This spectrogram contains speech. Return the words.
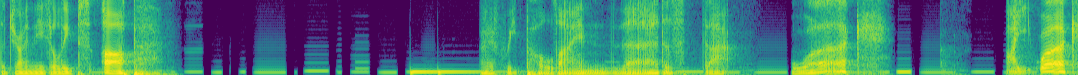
to join these loops up. If we pull that in there, does that work? Might work.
